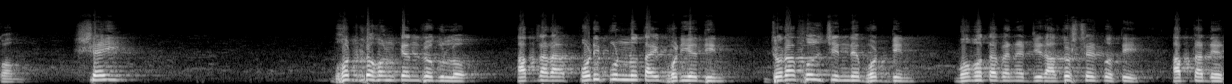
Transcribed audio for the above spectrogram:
কম। সেই ভোট গ্রহণ কেন্দ্রগুলো আপনারা পরিপূর্ণতায় ভরিয়ে দিন, জোড়াফুল চিহ্নে ভোট দিন। মমতা ব্যানার্জির আদর্শের প্রতি আপনাদের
